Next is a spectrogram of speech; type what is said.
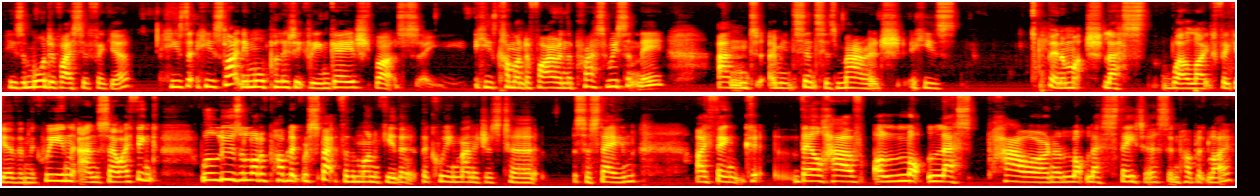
He's a more divisive figure. He's he's slightly more politically engaged, but he's come under fire in the press recently. And I mean, since his marriage, he's been a much less well liked figure than the Queen. And so I think we'll lose a lot of public respect for the monarchy that the Queen manages to sustain. I think they'll have a lot less power and a lot less status in public life.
